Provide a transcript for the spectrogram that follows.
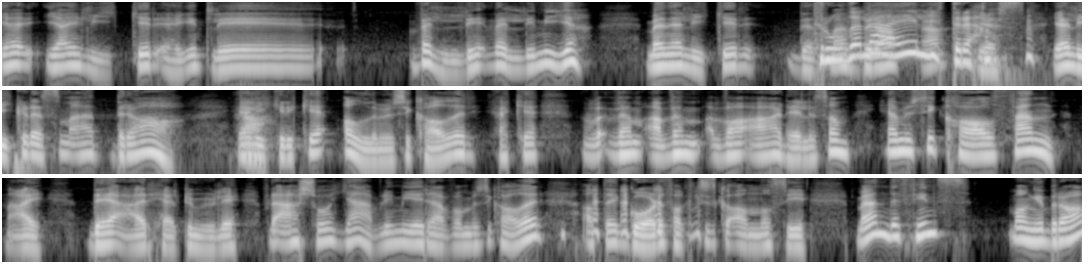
jeg, jeg liker egentlig veldig, veldig mye. Men jeg liker det Tro som det er bra. eller ei, lyttere. Yes. Jeg liker det som er bra. Jeg Ja. liker ikke alle musikaler. Jeg er ikke, hvem, er- hvem, hva er det, liksom? Jeg er musikalfan. Nei, det er helt umulig. For det er så jævlig mye ræva musikaler at det går det faktisk an å si. Men det fins mange bra.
